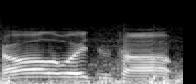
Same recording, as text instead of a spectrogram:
All the way to the top.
